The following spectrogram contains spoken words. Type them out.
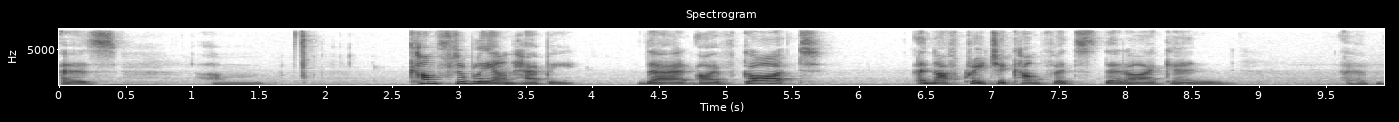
as um, comfortably unhappy, that I've got enough creature comforts that I can, um,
